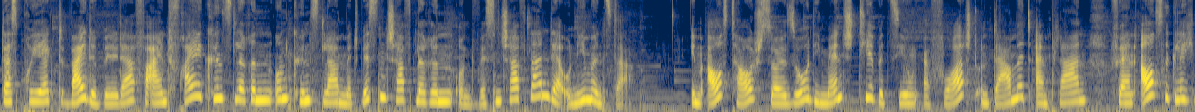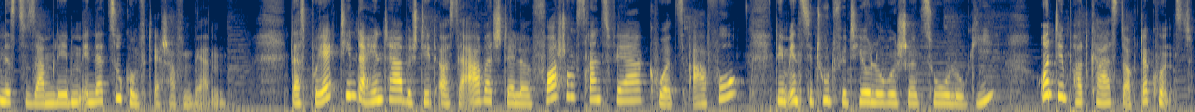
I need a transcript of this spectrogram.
Das Projekt Weidebilder vereint freie Künstlerinnen und Künstler mit Wissenschaftlerinnen und Wissenschaftlern der Uni Münster. Im Austausch soll so die Mensch-Tier-Beziehung erforscht und damit ein Plan für ein ausgeglichenes Zusammenleben in der Zukunft erschaffen werden. Das Projektteam dahinter besteht aus der Arbeitsstelle Forschungstransfer, kurz AFO, dem Institut für Theologische Zoologie und dem Podcast Dr. Kunst.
